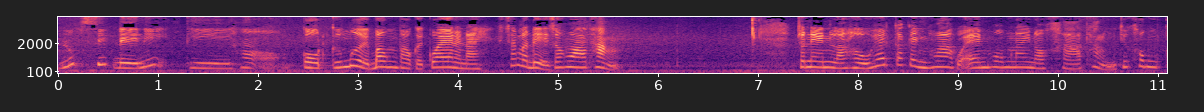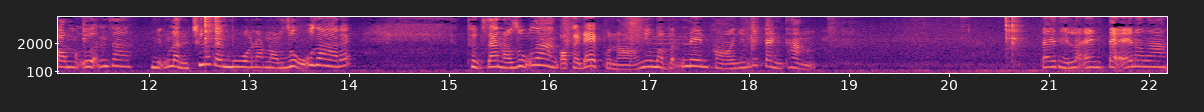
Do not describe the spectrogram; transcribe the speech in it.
Lúc ship đến ý thì họ cột cứ 10 bông vào cái que này này, Chắc là để cho hoa thẳng. Cho nên là hầu hết các cành hoa của em hôm nay nó khá thẳng chứ không cong ưỡn ra. Những lần trước em mua nó nó rũ ra đấy. Thực ra nó rũ ra, có cái đẹp của nó, nhưng mà vẫn nên có những cái cành thẳng. Đây, thế là em tẽ nó ra.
